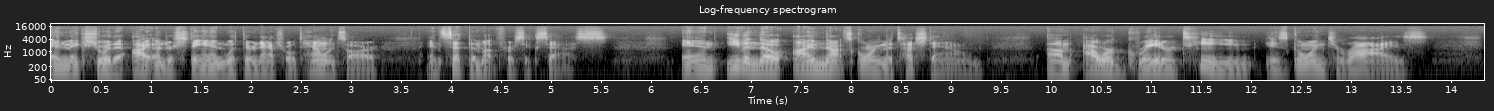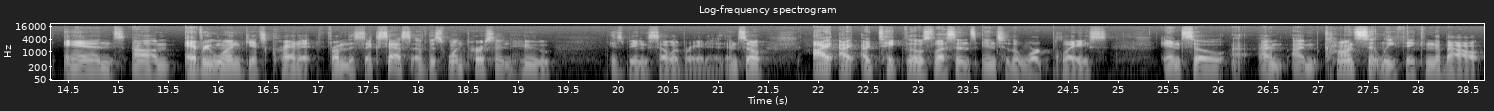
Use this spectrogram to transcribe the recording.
and make sure that I understand what their natural talents are and set them up for success. And even though I'm not scoring the touchdown, um, our greater team is going to rise, and um, everyone gets credit from the success of this one person who is being celebrated. And so I, I, I take those lessons into the workplace. And so I'm, I'm constantly thinking about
